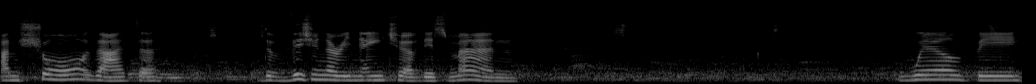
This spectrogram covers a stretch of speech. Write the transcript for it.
I'm sure that uh, the visionary nature of this man will be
